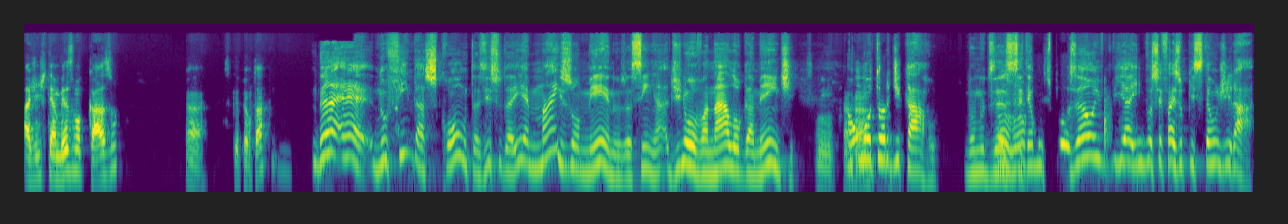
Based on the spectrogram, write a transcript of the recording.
A gente tem o mesmo caso. Ah, você quer perguntar? Não, é, no fim das contas, isso daí é mais ou menos assim, de novo, analogamente, Sim, a um motor de carro. Vamos dizer, uhum. você tem uma explosão e, e, aí você faz o pistão girar.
